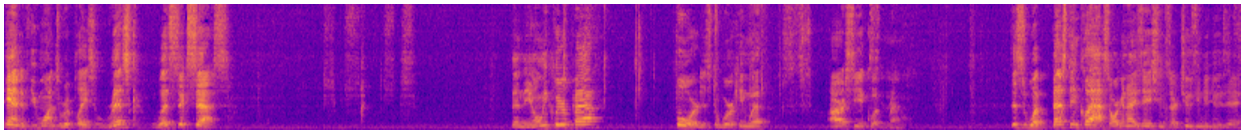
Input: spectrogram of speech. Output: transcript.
And if you want to replace risk with success, then the only clear path forward is to working with RC Equipment Rental. This is what best-in-class organizations are choosing to do today.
